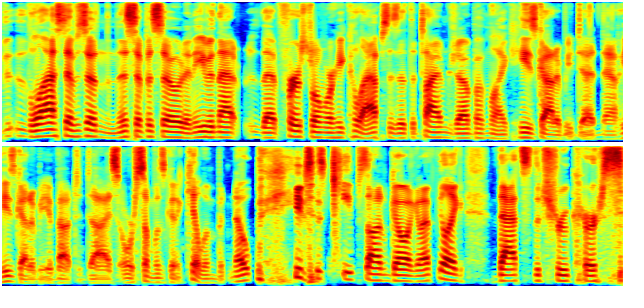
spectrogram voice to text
th- the last episode and then this episode and even that that first one where he collapses at the time jump I'm like he's got to be dead now. He's got to be about to die or someone's going to kill him but nope. He just keeps on going. And I feel like that's the true curse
